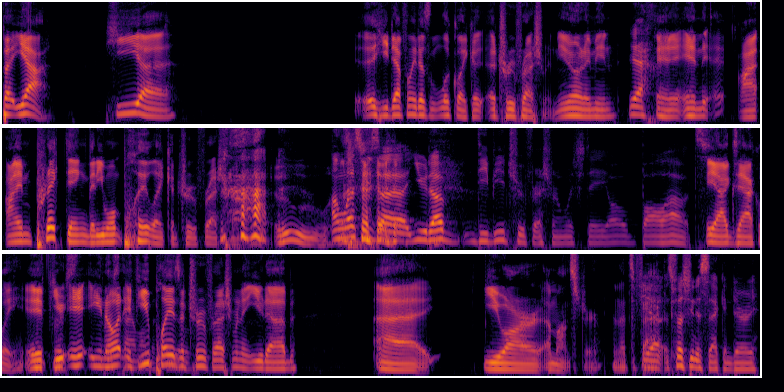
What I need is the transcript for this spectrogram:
but yeah, he uh, he definitely doesn't look like a, a true freshman. You know what I mean? Yeah, And, and I, I'm predicting that he won't play like a true freshman. Ooh. unless he's a UW DB true freshman, which they all ball out. Yeah, exactly. If you First- i you know what, if you on the play as a true freshman at UW, uh, you are a monster, and that's a fact. Yeah, especially in the secondary.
